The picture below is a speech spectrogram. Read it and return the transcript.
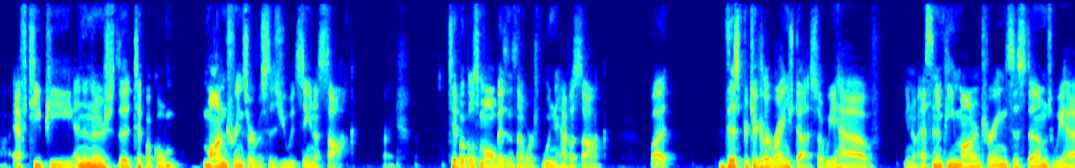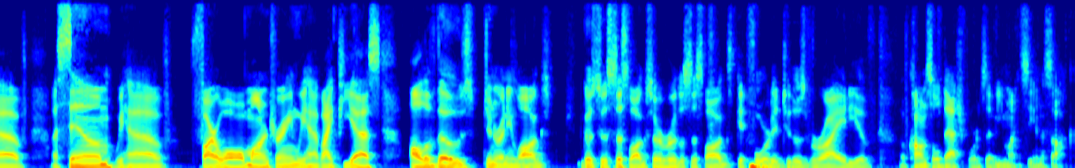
uh, FTP, and then there's the typical monitoring services you would see in a SOC. Right? Typical small business networks wouldn't have a SOC, but this particular range does. So we have you know SNMP monitoring systems, we have a SIEM. we have firewall monitoring, we have IPS. All of those generating logs goes to a syslog server. The syslogs get forwarded to those variety of of console dashboards that you might see in a SOC.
